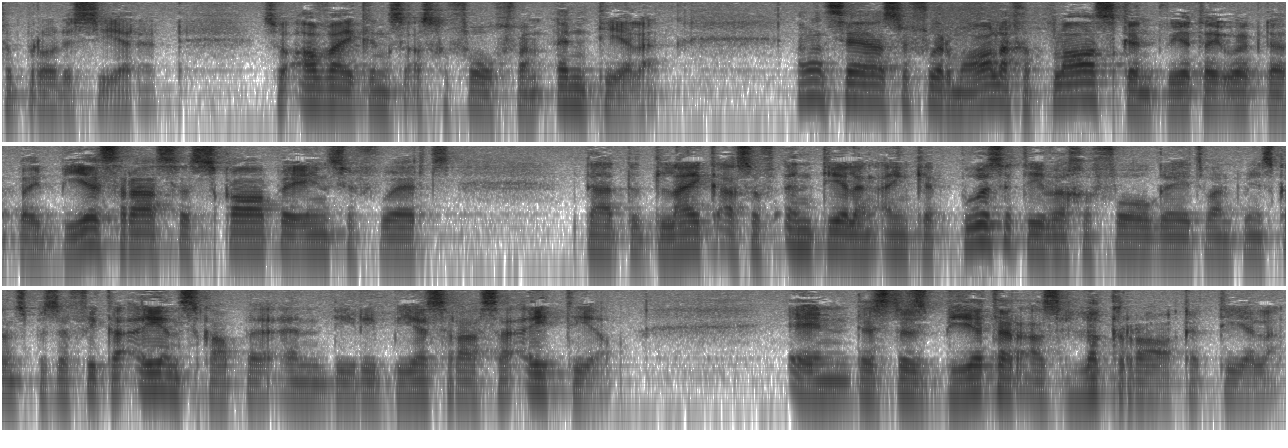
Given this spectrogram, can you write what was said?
geproduseer het. So afwykings as gevolg van inteling. Maar dan sê hy as 'n voormalige plaaskind weet hy ook dat by beesrasse, skape ensovoorts dat dit lyk asof inteling eintlik positiewe gevolge het want mense kan spesifieke eienskappe in hierdie beesrasse uitteel. En dis dus beter as lukrake teeling.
